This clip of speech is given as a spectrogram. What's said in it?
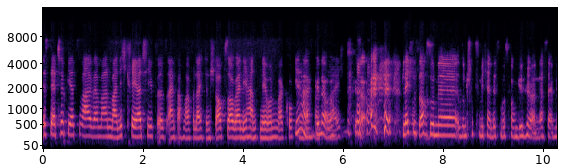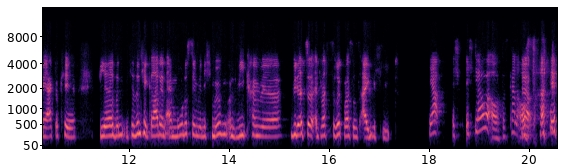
ist der Tipp jetzt mal, wenn man mal nicht kreativ ist, einfach mal vielleicht den Staubsauger in die Hand nehmen und mal gucken. Ja, genau. Vielleicht. genau. vielleicht ist auch so, eine, so ein Schutzmechanismus vom Gehirn, dass er merkt, okay, wir sind, wir sind hier gerade in einem Modus, den wir nicht mögen und wie können wir wieder zu etwas zurück, was uns eigentlich liegt. Ja, ich, ich glaube auch, das kann auch ja. sein.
